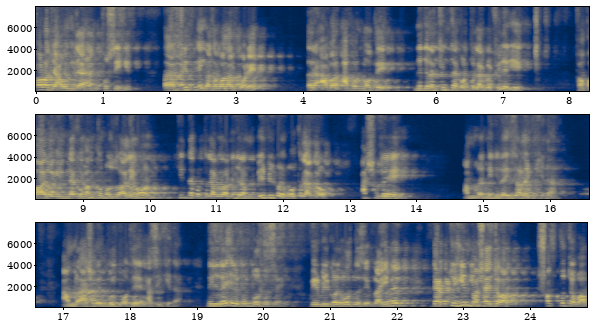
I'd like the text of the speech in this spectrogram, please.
ফারাজাউ ইলা আনফুসিহিম, তারা ফির এই কথা বলার পরে তারা আবার আপন মতে নিজেরা চিন্তা করতে লাগল, ফিরে গিয়ে। ফকালু আনতুমুজ চিন্তা করতে লাগল নিজেরা বিড়বিড় করে বলতে লাগল, আসলে আমরা নিজেরাই জালেম কিনা? আমরা আসলে ভুল পথে আছি কিনা? নিজেরাই এরকম বলতেছে, বিড়বিড় করে বলতেছে। ইব্রাহিমের দায়িত্বহীন ভাষায় জবাব, শক্ত জবাব।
